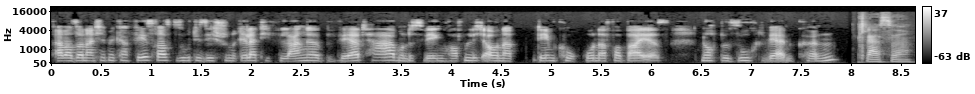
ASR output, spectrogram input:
aber sondern ich habe mir Cafés rausgesucht, die sich schon relativ lange bewährt haben und deswegen hoffentlich auch nachdem Corona vorbei ist, noch besucht werden können. Klasse.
